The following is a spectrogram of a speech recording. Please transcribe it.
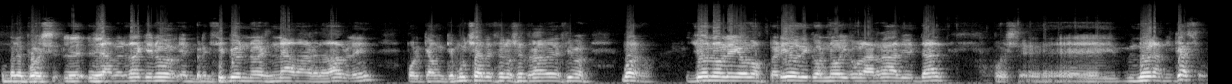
Hombre, pues l- la verdad que no, en principio no es nada agradable, porque aunque muchas veces los entrenadores decimos, bueno, yo no leo los periódicos, no oigo la radio y tal, pues eh, no era mi caso.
